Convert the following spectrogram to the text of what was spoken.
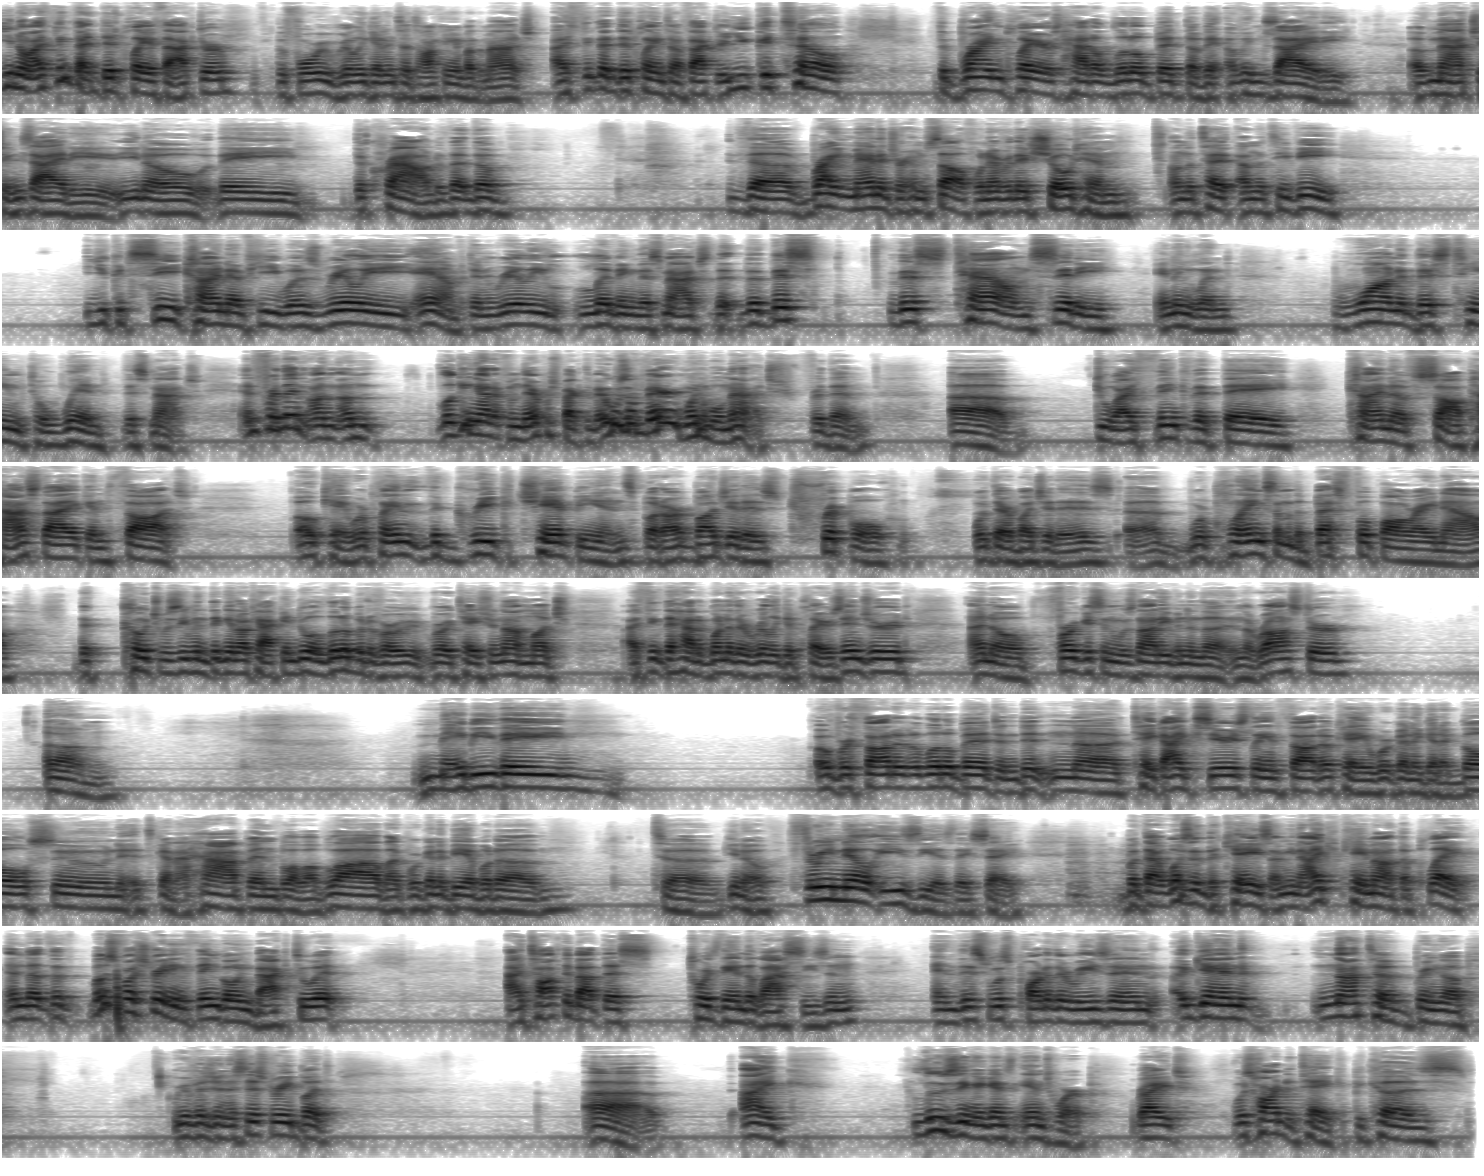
you know, I think that did play a factor before we really get into talking about the match, I think that did play into a factor. You could tell the Brighton players had a little bit of, of anxiety, of match anxiety. You know, they the crowd, the the the Brighton manager himself. Whenever they showed him on the te- on the TV, you could see kind of he was really amped and really living this match. That the, this this town city in England wanted this team to win this match. And for them, on, on looking at it from their perspective, it was a very winnable match for them. Uh, do I think that they kind of saw past AEK and thought, okay, we're playing the Greek champions, but our budget is triple what their budget is. Uh, we're playing some of the best football right now. The coach was even thinking, okay, I can do a little bit of a rotation, not much, I think they had one of their really good players injured. I know Ferguson was not even in the in the roster. Um, maybe they overthought it a little bit and didn't uh, take Ike seriously and thought, okay, we're to get a goal soon. It's to happen, blah, blah, blah. Like, we're to be able to, to you know, 3 0 easy, as they say. But that wasn't the case. I mean, Ike came out to play. And the, the most frustrating thing going back to it, I talked about this towards the end of last season. And this was part of the reason, again, not to bring up revisionist history, but uh, Ike losing against Antwerp, right, was hard to take because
